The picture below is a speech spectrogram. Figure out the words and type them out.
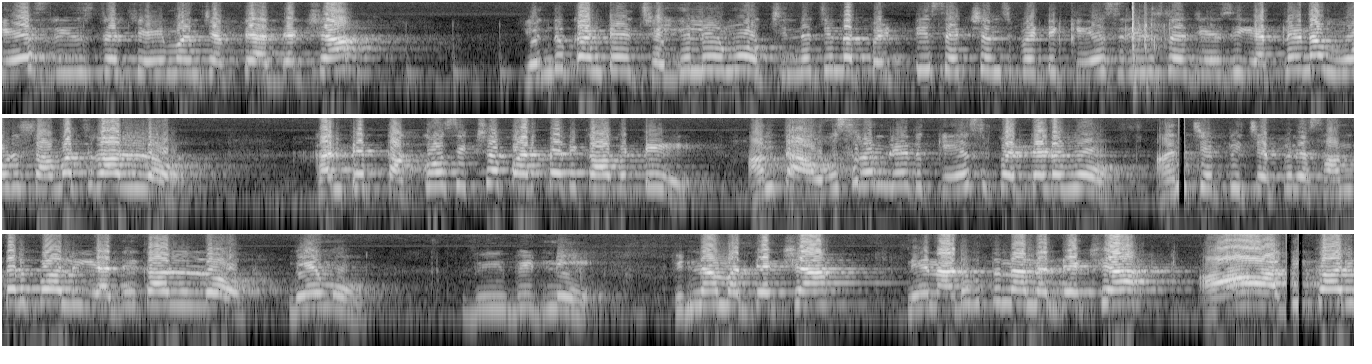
కేసు రిజిస్టర్ చేయమని చెప్తే అధ్యక్ష ఎందుకంటే చెయ్యలేము. చిన్న చిన్న పెట్టి సెక్షన్స్ పెట్టి కేసు రిజిస్టర్ చేసి ఎట్లయినా మూడు సంవత్సరాల్లో కంటే తక్కువ శిక్ష పడుతుంది కాబట్టి అంత అవసరం లేదు కేసు పెట్టడము అని చెప్పి చెప్పిన సందర్భాలు ఈ అధికారుల్లో మేము వీటిని విన్నాం అధ్యక్ష. నేను అడుగుతున్నాను అధ్యక్ష ఆ అధికారి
